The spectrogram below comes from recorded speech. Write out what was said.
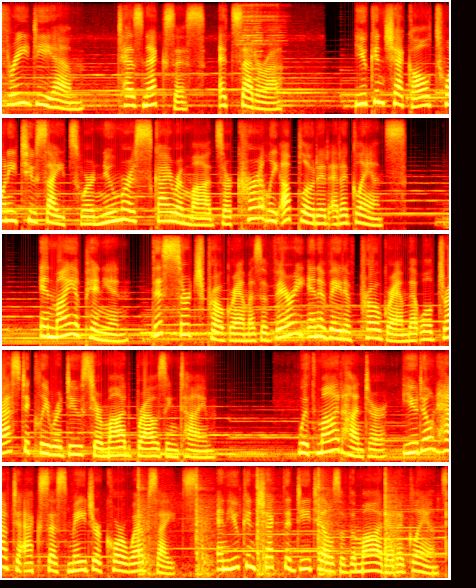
3DM, TesNexus, etc. You can check all 22 sites where numerous Skyrim mods are currently uploaded at a glance. In my opinion, this search program is a very innovative program that will drastically reduce your mod browsing time. With Mod Hunter, you don't have to access major core websites, and you can check the details of the mod at a glance.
